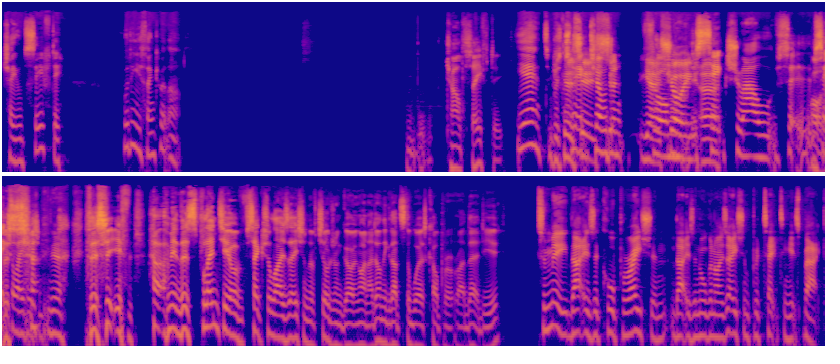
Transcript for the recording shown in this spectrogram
child safety. What do you think about that? Child safety. Yeah, to Because protect children yeah, from showing, uh, sexual se- Oh, sexualization. Yeah. There's, if, I mean, there's plenty of sexualization of children going on. I don't think that's the worst culprit right there. Do you? to me, that is a corporation, that is an organization protecting its back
